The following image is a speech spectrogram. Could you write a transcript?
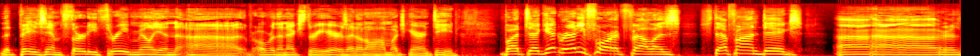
that pays him thirty-three million uh, over the next three years. I don't know how much guaranteed, but uh, get ready for it, fellas. Stefon Diggs uh,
